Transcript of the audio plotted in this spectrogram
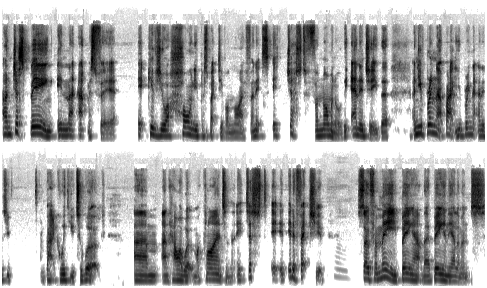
And just being in that atmosphere, it gives you a whole new perspective on life. And it's it's just phenomenal. The energy, the and you bring that back, you bring that energy back with you to work. Um, and how I work with my clients, and it just it, it affects you. So for me, being out there, being in the elements,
